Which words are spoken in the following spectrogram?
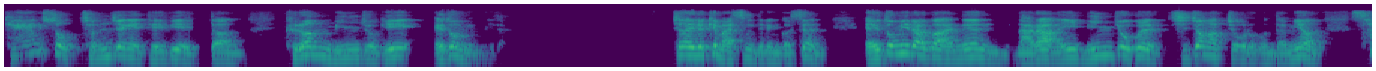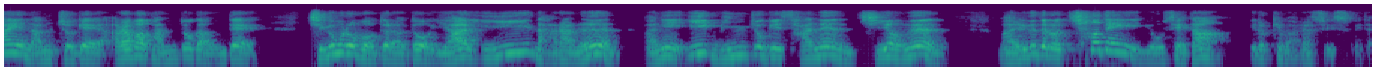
계속 전쟁에 대비해 있던 그런 민족이 에돔입니다. 제가 이렇게 말씀드린 것은 에돔이라고 하는 나라, 이 민족을 지정학적으로 본다면 사해 남쪽의 아라바 반도 가운데 지금으로 보더라도 야, 이 나라는 아니 이 민족이 사는 지형은 말 그대로 천의 요새다 이렇게 말할 수 있습니다.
